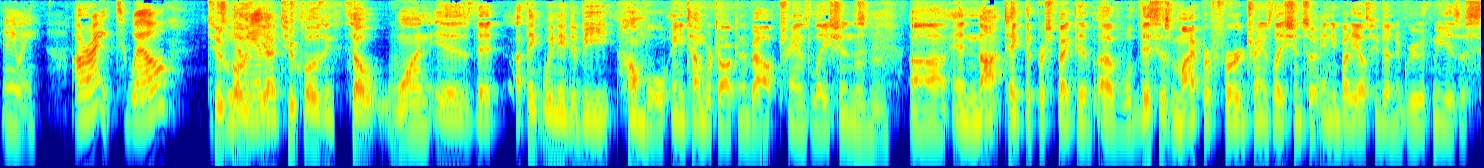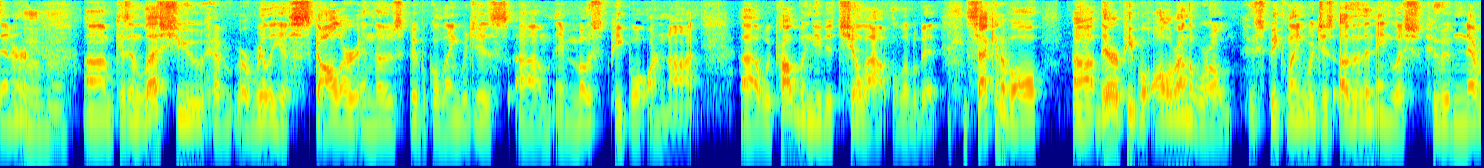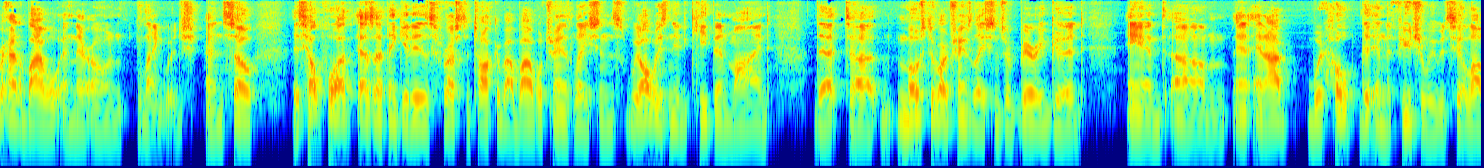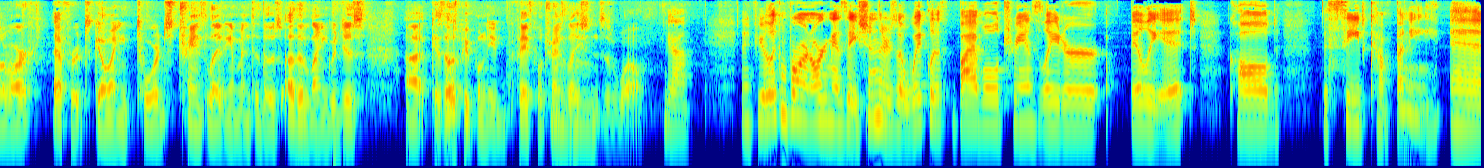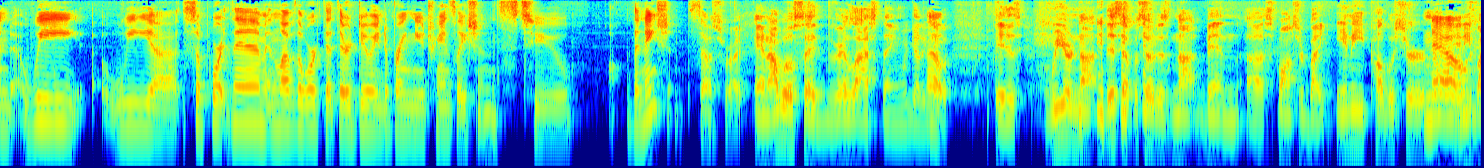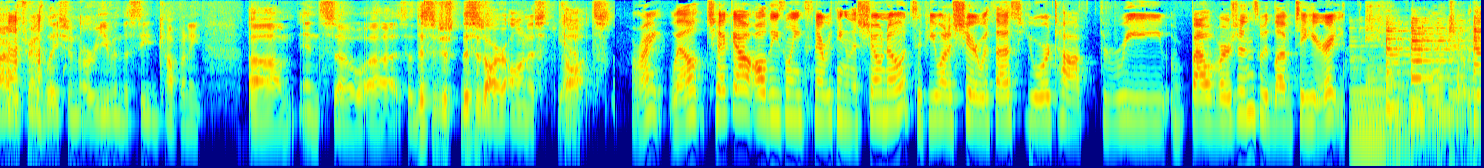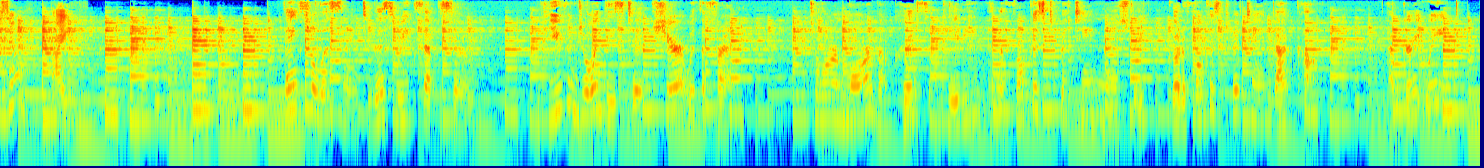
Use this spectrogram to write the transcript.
anyway, all right. Well, Two do you have closing, yeah, two closing. So one is that I think we need to be humble anytime we're talking about translations, Mm-hmm. uh, and not take the perspective of well, this is my preferred translation, so anybody else who doesn't agree with me is a sinner. Mm-hmm. Because unless you have are really a scholar in those biblical languages, um, and most people are not, uh, we probably need to chill out a little bit. Second of all. Uh, there are people all around the world who speak languages other than English who have never had a Bible in their own language. And so, as helpful as I think it is for us to talk about Bible translations, we always need to keep in mind that uh, most of our translations are very good. And, um, and and I would hope that in the future we would see a lot of our efforts going towards translating them into those other languages because those people need faithful translations as well. Yeah. And if you're looking for an organization, there's a Wycliffe Bible translator affiliate called the Seed Company, and we we uh, support them and love the work that they're doing to bring new translations to the nation. So That's right. And I will say the very last thing we got to go Oh. is we are not. This episode has not been uh, sponsored by any publisher, or No. any Bible translation, or even the Seed Company. Um, and so, uh, so this is just this is our honest Yeah. thoughts. All right. Well, check out all these links and everything in the show notes. If you want to share with us your top three Bible versions, we'd love to hear it. And we will chat with you soon. Thanks for listening to this week's episode. If you've enjoyed these tips, share it with a friend. To learn more about Chris and Katie and the Focused 15 ministry, go to focused15.com. Have a great week.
